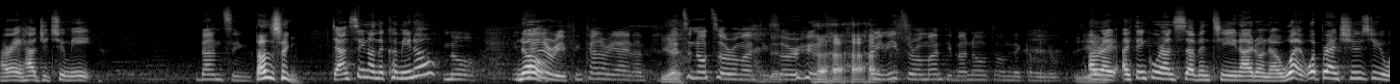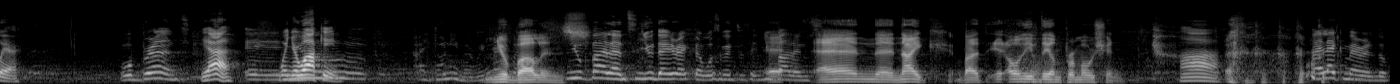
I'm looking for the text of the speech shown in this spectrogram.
All right. How'd you two meet? Dancing. Dancing. Dancing on the Camino? No. In No. Tenerife, in Canary Island. Yeah. It's not so romantic, sorry. I mean, it's romantic, but not on the Camino. Yeah. All right. I think we're on 17. I don't know. What, what brand shoes do you wear? What brand? Yeah. Uh, when you're New- walking. I don't even remember. New Balance. New Balance, New Direct, I was going to say New Uh, Balance. and uh, Nike, but only if they're on promotion. Ah. I like Merrell though.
